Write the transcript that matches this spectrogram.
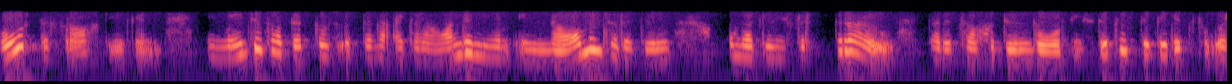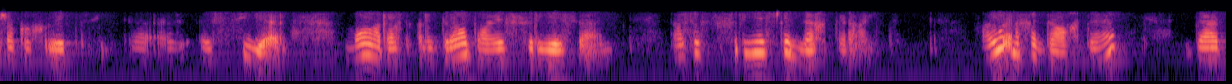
word bevraagteken. En mense sal kos op dinge uit hulle hande neem en namens hulle doen omdat hulle nie vertrou dat dit sal gedoen word nie. So dit is dit dit veroorsaak 'n groot uh, seer. Maar daar's al baie vrese. Daar's 'n vreeslike nigterheid. Hou in gedagte dat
